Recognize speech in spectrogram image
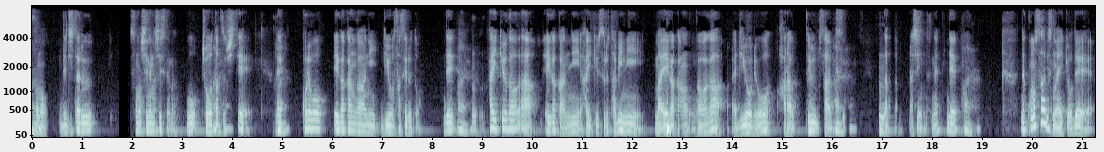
そのデジタル、そのシネマシステムを調達して、はい。で、これを映画館側に利用させると。で、配給側が映画館に配給するたびに、まあ、映画館側が利用料を払うっていうサービはい。スだったらしいんですね。で、はい。でこのサービスの影響で、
